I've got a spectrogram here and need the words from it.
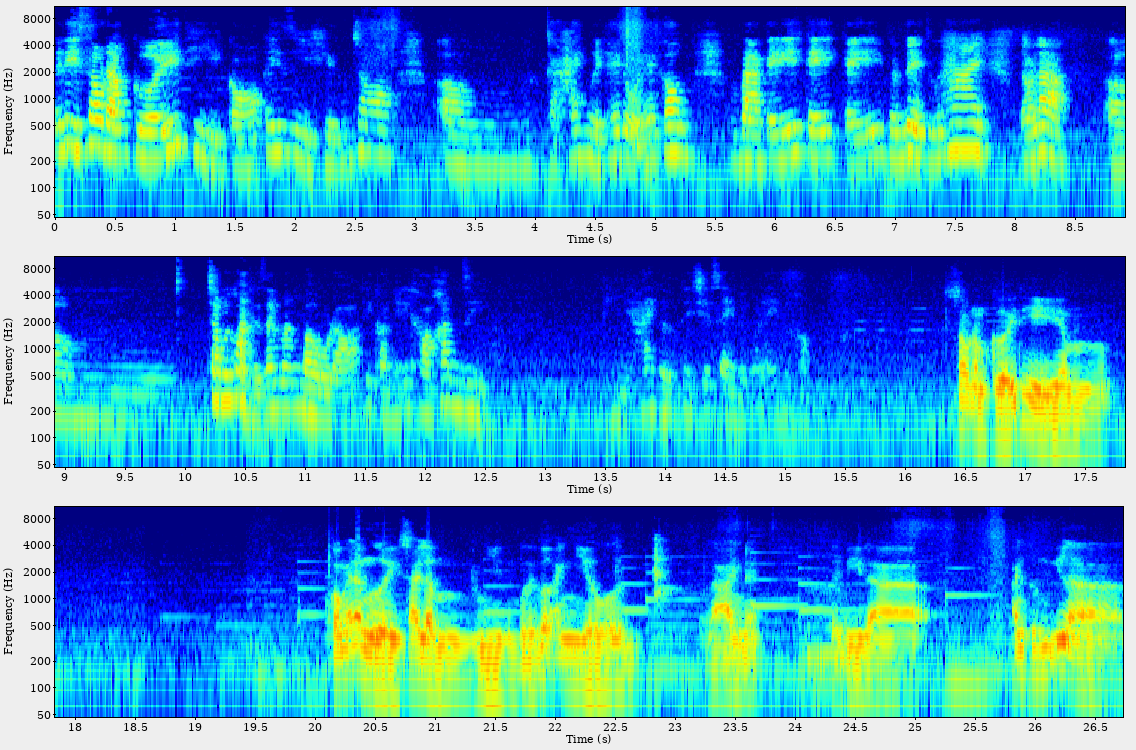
thế thì sau đám cưới thì có cái gì khiến cho ờm, cả hai người thay đổi hay không? Và cái cái cái vấn đề thứ hai đó là um, trong cái khoảng thời gian mang bầu đó thì có những cái khó khăn gì? Thì hai người có thể chia sẻ với bọn em được không? Sau đám cưới thì có nghĩa là người sai lầm nhìn với vợ anh nhiều hơn là anh đấy. Tại vì là anh cứ nghĩ là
